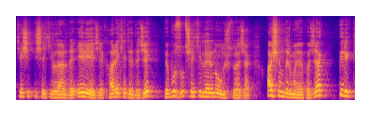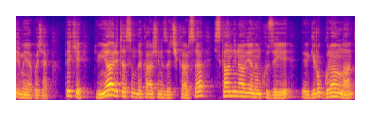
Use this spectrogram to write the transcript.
çeşitli şekillerde eriyecek, hareket edecek ve buzul şekillerini oluşturacak. Aşındırma yapacak, biriktirme yapacak. Peki dünya haritasında karşınıza çıkarsa İskandinavya'nın kuzeyi, e, Grönland,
